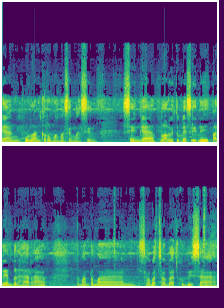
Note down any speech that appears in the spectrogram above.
yang pulang ke rumah masing-masing. Sehingga melalui tugas ini Pak Rian berharap teman-teman, sahabat-sahabatku bisa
